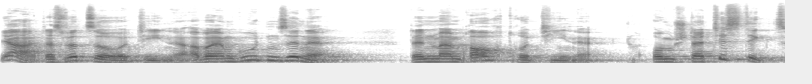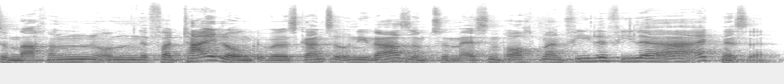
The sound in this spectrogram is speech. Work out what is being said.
Ja, das wird so Routine, aber im guten Sinne. Denn man braucht Routine. Um Statistik zu machen, um eine Verteilung über das ganze Universum zu messen, braucht man viele, viele Ereignisse.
